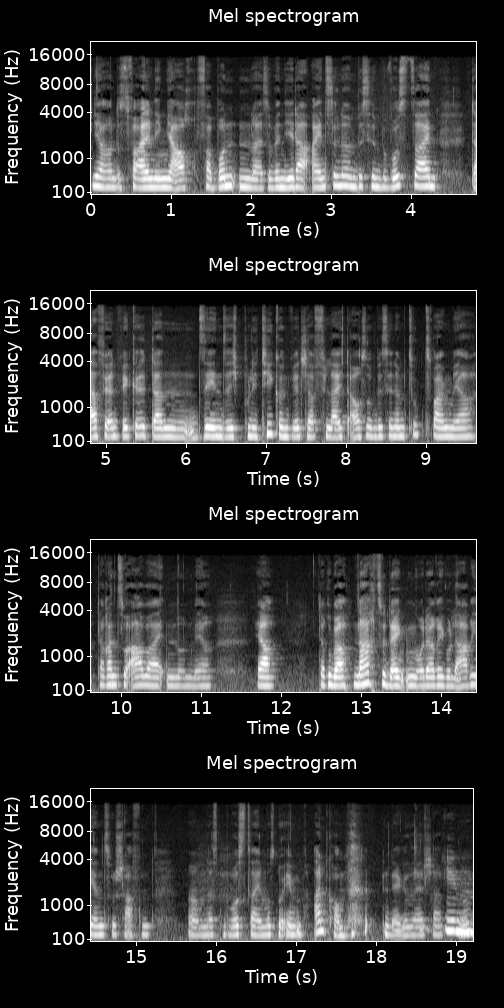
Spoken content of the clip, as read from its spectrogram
Ja, und das ist vor allen Dingen ja auch verbunden. Also wenn jeder Einzelne ein bisschen Bewusstsein dafür entwickelt, dann sehen sich Politik und Wirtschaft vielleicht auch so ein bisschen im Zugzwang, mehr daran zu arbeiten und mehr, ja, darüber nachzudenken oder Regularien zu schaffen. Ähm, das Bewusstsein muss nur eben ankommen in der Gesellschaft. Eben. Ne?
